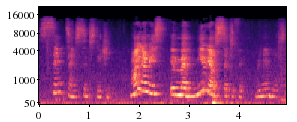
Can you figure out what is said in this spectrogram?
same time, same station. My name is Emma Miriam Setife. Blessed.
